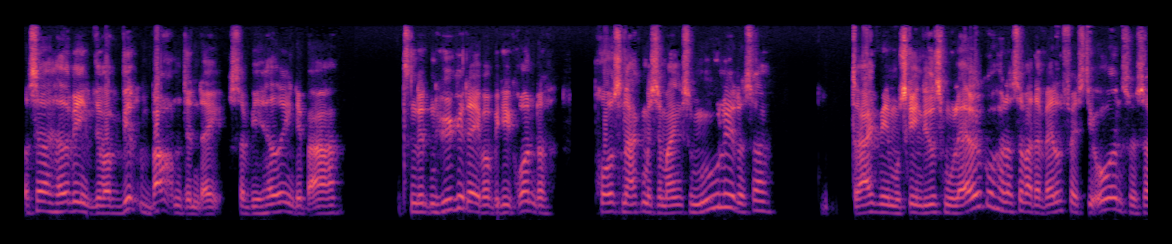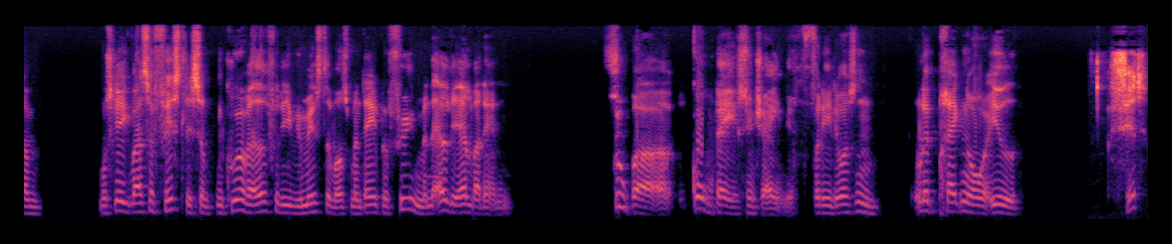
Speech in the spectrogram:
Og så havde vi egentlig, det var vildt varmt den dag, så vi havde egentlig bare sådan lidt en hyggedag, hvor vi gik rundt og prøvede at snakke med så mange som muligt, og så drak vi måske en lille smule alkohol, og så var der valgfest i Odense, som måske ikke var så festlig, som den kunne have været, fordi vi mistede vores mandat på Fyn, men alt i alt var det en super god dag, synes jeg egentlig, fordi det var sådan lidt prikken over i'et. Fedt.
